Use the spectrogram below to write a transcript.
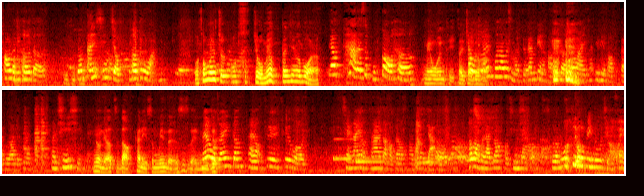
超能喝的，不用担心酒喝不完。我从来酒我酒没有担心喝不完啊，喝。没有问题，再哎，叫就好。我昨天不知道为什么酒量变好，那个喝完一一瓶白白葡萄酒，现在很清醒哎。没有，你要知道，看你身边的人是谁。没有，我昨天跟朋友去去我前男友他的好朋友好朋友家喝酒，喝完回来之后好清醒哦，我录录冰录芹菜。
